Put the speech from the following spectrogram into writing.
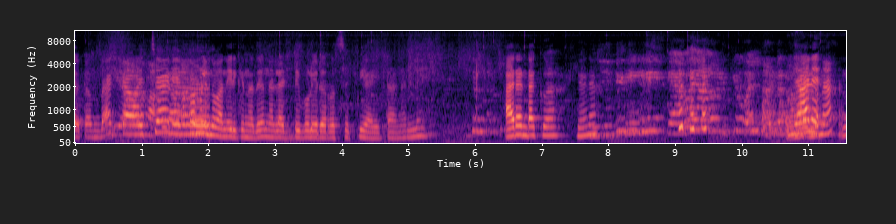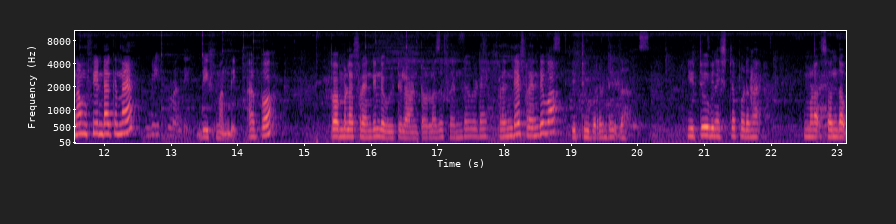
Welcome back to our channel നമ്മൾ ഇന്ന് വന്നിരിക്കുന്നത് നല്ല അടിപൊളി ഒരു റെസിപ്പി ആയിട്ടാണല്ലേ? ആരാ ഉണ്ടാക്കുക ഞാനാ. ഞാൻ എന്നാ മുഫി ഉണ്ടാക്കുന്ന? ബീഫ് മന്തി. അപ്പോൾ ഇപ്പം നമ്മളെ ഫ്രണ്ടിന്റെ വീട്ടിലാണ് കേട്ടോ ഉള്ളത്. ഫ്രണ്ട് എവിടെ? ഫ്രണ്ട് ഫ്രണ്ട് വാ. യൂട്യൂബറുണ്ട് ഇതാ. യൂട്യൂബിന് ഇഷ്ടപ്പെടുന്ന നമ്മളെ സ്വന്തം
